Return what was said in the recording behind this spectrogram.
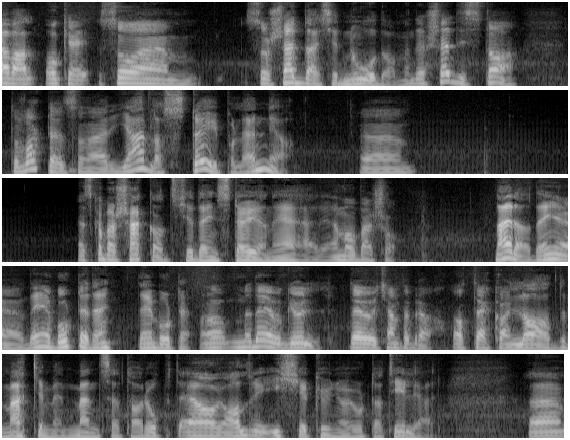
Ja vel, OK. Så, em, så skjedde det ikke nå, da. Men det skjedde i stad. Da ble det en sånn her jævla støy på linja. Em, jeg skal bare sjekke at ikke den støyen er her. Jeg må bare se. Nei da, den den er borte, den. Den er borte. Men det er jo gull. Det er jo kjempebra at jeg kan lade Mac-en min mens jeg tar opp. Jeg har jo aldri ikke kunnet gjort det tidligere. Uh,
